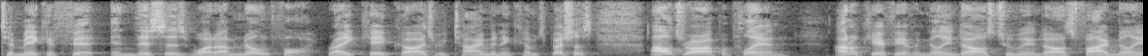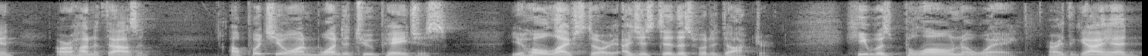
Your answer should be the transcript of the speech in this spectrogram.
to make it fit. And this is what I'm known for, right? Cape Cod's retirement income specialist. I'll draw up a plan. I don't care if you have a million dollars, two million dollars, five million, or a hundred thousand. I'll put you on one to two pages, your whole life story. I just did this with a doctor. He was blown away. All right, the guy had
